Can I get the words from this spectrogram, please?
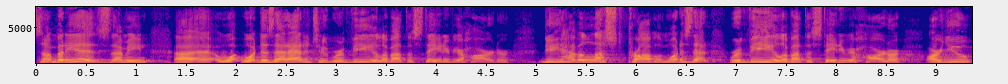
Somebody is. I mean, uh, what, what does that attitude reveal about the state of your heart? Or do you have a lust problem? What does that reveal about the state of your heart? Or are you,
